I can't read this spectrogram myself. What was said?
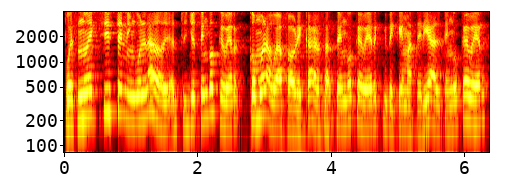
pues no existe en ningún lado. Yo tengo que ver cómo la voy a fabricar, o sea, tengo que ver de qué material, tengo que ver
